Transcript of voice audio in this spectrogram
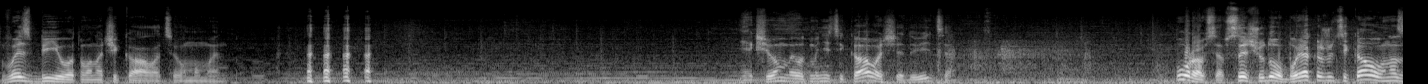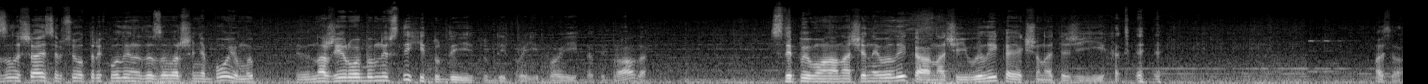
весь бій, от вона чекала цього моменту. Якщо ми, от мені цікаво ще, дивіться. Впорався, все чудово, бо я кажу цікаво, у нас залишається всього 3 хвилини до завершення бою. Ми, е, наш герой би не встиг і туди, і туди проїхати, правда? Степи вона наче невелика, а наче й велика, якщо на тяжі їхати. Ось вона.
